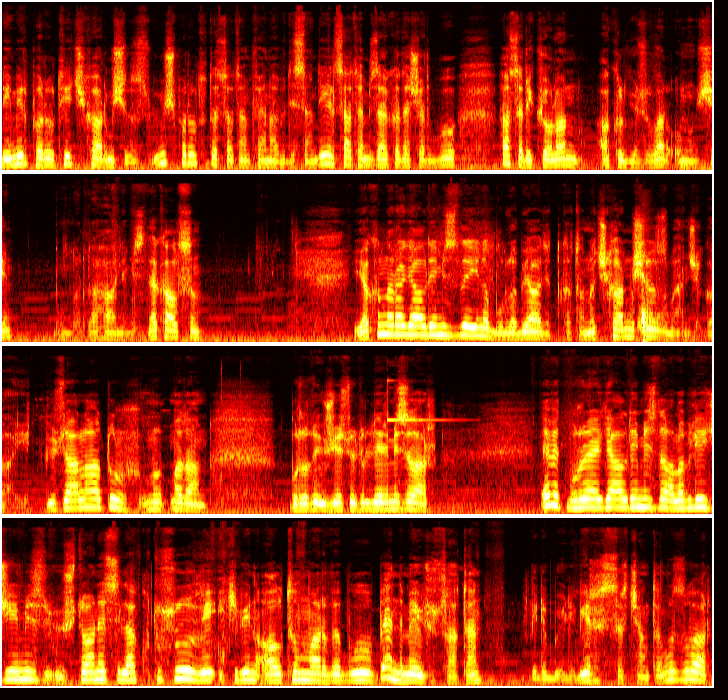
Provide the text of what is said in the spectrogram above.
demir parıltıyı çıkarmışız. Gümüş parıltı da zaten fena bir desen değil. Zaten biz arkadaşlar bu hasar 2 olan akıl gözü var. Onun için bunlar da hanemizde kalsın. Yakınlara geldiğimizde yine burada bir adet katana çıkarmışız. Bence gayet güzel. Ha dur unutmadan. Burada da ücretsiz ödüllerimiz var. Evet buraya geldiğimizde alabileceğimiz 3 tane silah kutusu ve 2000 altın var ve bu bende mevcut zaten. Bir de böyle bir sırt çantamız var.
